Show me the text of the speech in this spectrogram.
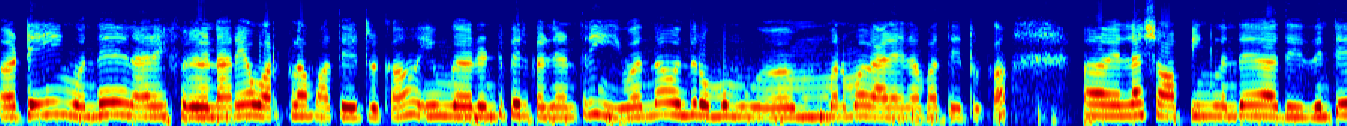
டேயிங் வந்து நிறைய நிறையா நிறைய ஒர்க்லாம் பார்த்துக்கிட்டு இருக்கான். இவங்க ரெண்டு பேர் கல்யாணத்துலையும் இவன் தான் வந்து ரொம்ப மு- மும்முரமாக வேலையெல்லாம் பார்த்துட்டு இருக்கான் எல்லா ஷாப்பிங்லேருந்து அது இதுன்ட்டு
